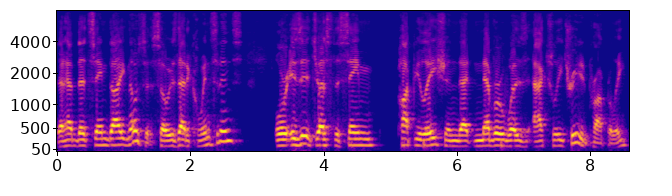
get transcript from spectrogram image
that have that same diagnosis. So is that a coincidence or is it just the same population that never was actually treated properly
